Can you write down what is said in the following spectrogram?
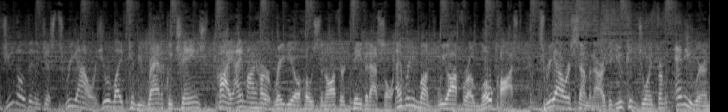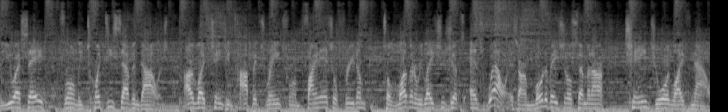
Did you know that in just three hours, your life can be radically changed? Hi, I'm iHeartRadio host and author David Essel. Every month, we offer a low cost, three hour seminar that you can join from anywhere in the USA for only $27. Our life changing topics range from financial freedom to love and relationships, as well as our motivational seminar, Change Your Life Now.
